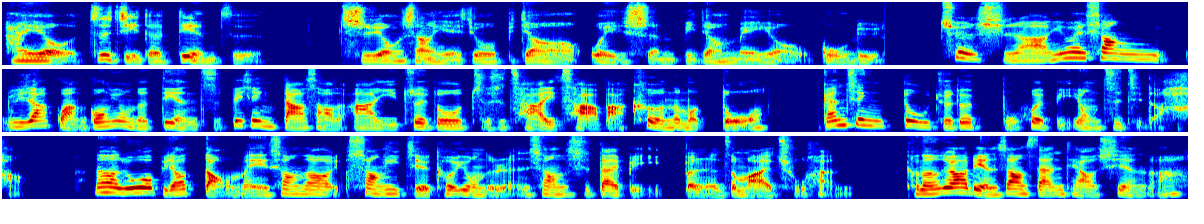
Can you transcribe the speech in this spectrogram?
还有自己的垫子使用上也就比较卫生，比较没有顾虑。确实啊，因为像瑜伽馆公用的垫子，毕竟打扫的阿姨最多只是擦一擦吧，课那么多，干净度绝对不会比用自己的好。那如果比较倒霉，上到上一节课用的人，像是黛比本人这么爱出汗。可能就要连上三条线啦，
